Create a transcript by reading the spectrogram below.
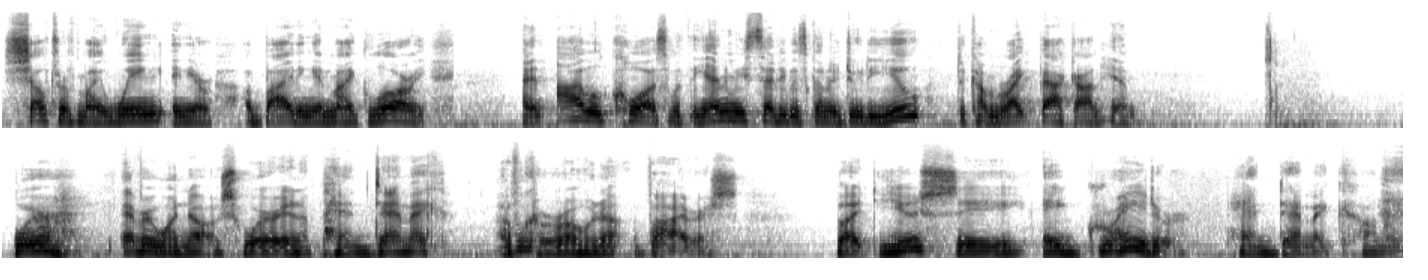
shelter of my wing, and you're abiding in my glory. And I will cause what the enemy said he was going to do to you to come right back on him. We're, everyone knows, we're in a pandemic of mm-hmm. coronavirus, but you see a greater pandemic coming.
